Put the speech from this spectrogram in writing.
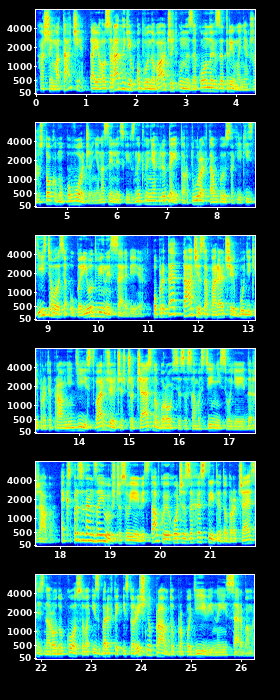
Хашима Тачі та його соратників обвинувачують у незаконних затриманнях, жорстокому поводженні, насильницьких зникненнях людей, тортурах та вбивствах, які здійснювалися у період війни з Сербією. Попри те, Тачі заперечує будь-які протиправні дії, стверджуючи, що чесно боровся за самостійність своєї держави. Екс-президент заявив, що своєю відставкою хоче захистити доброчесність народу Косова і зберегти історичну правду про події війни із сербами.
